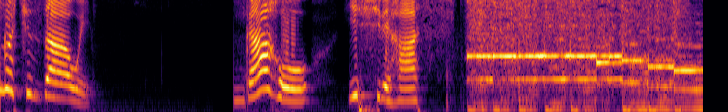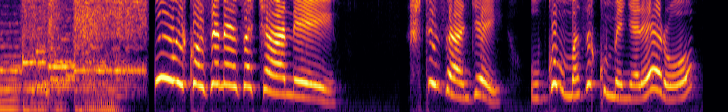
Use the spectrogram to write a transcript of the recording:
ntoki zawe. Ngaho yishyire hasi. Mubikoze neza cyane. Inshuti zanjye ubwo mumaze kumenya rero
